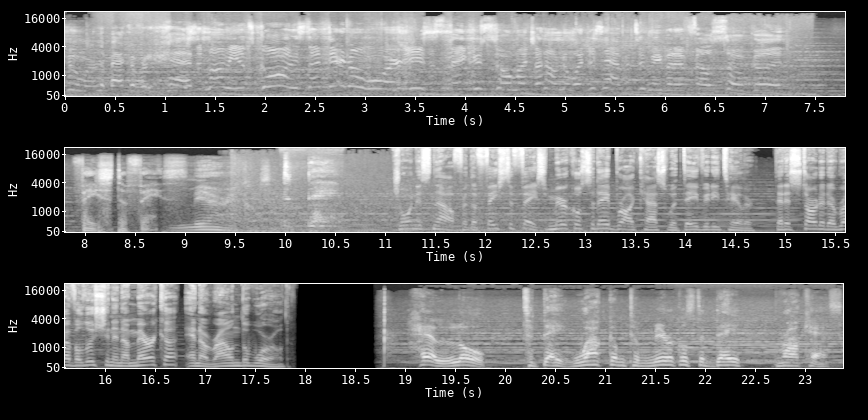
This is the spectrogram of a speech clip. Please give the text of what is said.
Tumor in the back of her head. Said, Mommy, it's gone. It's not there no more. Jesus, thank you so much. I don't know what just happened to me, but it felt so good. Face to face. Miracles today. Join us now for the face to face Miracles Today broadcast with David E. Taylor that has started a revolution in America and around the world. Hello, today. Welcome to Miracles Today broadcast.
